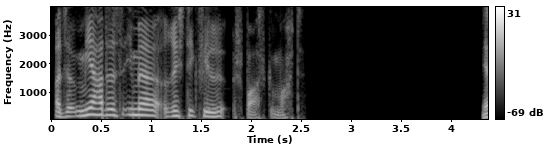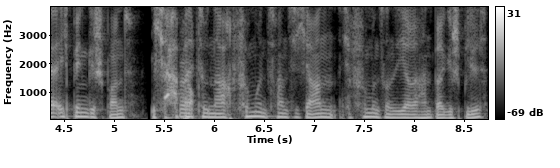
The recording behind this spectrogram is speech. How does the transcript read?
Also mir hat es immer richtig viel Spaß gemacht. Ja, ich bin gespannt. Ich habe Ja. halt so nach 25 Jahren, ich habe 25 Jahre Handball gespielt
